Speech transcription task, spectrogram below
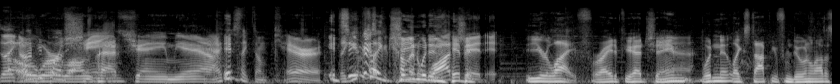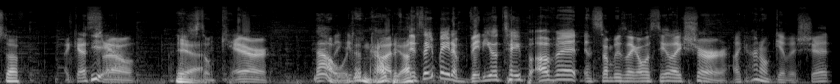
Like oh, other people we're have long shame. past shame. Yeah, I Yeah. just like don't care. It like, seems like could shame would watch inhibit it. it. your life, right? If you had shame, Yeah. wouldn't it like stop you from doing a lot of stuff? I guess Yeah. so. I Yeah. just don't care. No, Like, it didn't God, help you. If, they made a videotape of it and somebody's like, I want to see, it, like, sure. Like, I don't give a shit.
